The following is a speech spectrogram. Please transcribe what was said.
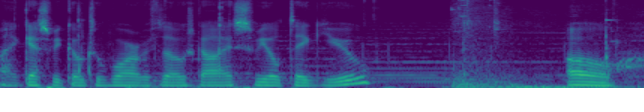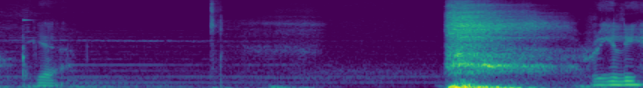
I guess we go to war with those guys. We'll take you. Oh, yeah. really?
